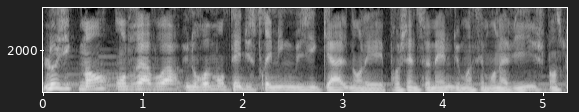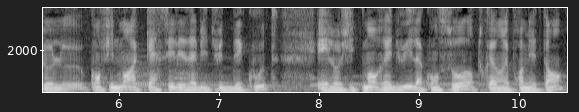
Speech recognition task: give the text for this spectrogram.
Logiquement, on devrait avoir une remontée du streaming musical dans les prochaines semaines, du moins c'est mon avis. Je pense que le confinement a cassé les habitudes d'écoute et logiquement réduit la conso, en tout cas dans les premiers temps.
